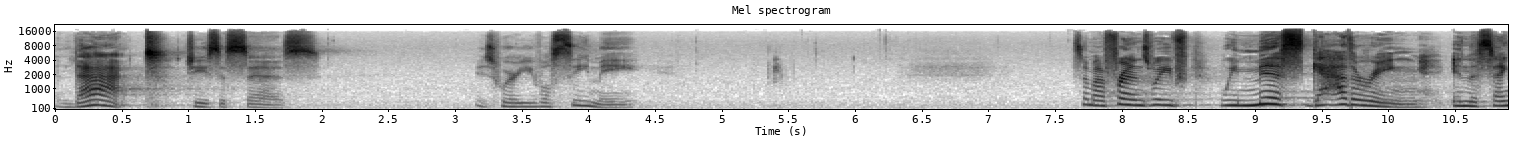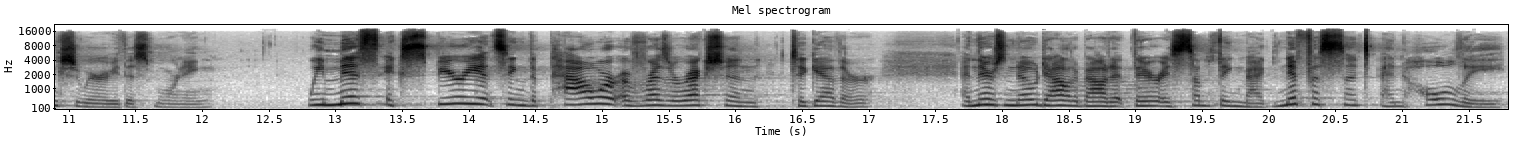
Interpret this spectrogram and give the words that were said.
And that, Jesus says, is where you will see me. So, my friends, we've, we miss gathering in the sanctuary this morning. We miss experiencing the power of resurrection together. And there's no doubt about it, there is something magnificent and holy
